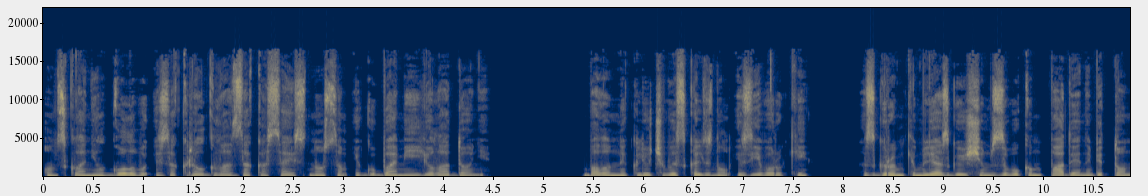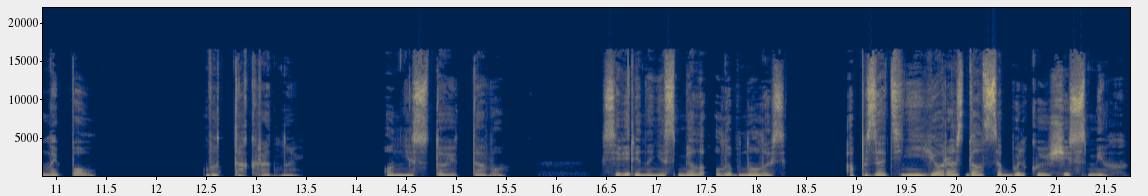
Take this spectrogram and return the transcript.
он склонил голову и закрыл глаза, касаясь носом и губами ее ладони. Баллонный ключ выскользнул из его руки, с громким лязгающим звуком падая на бетонный пол. Вот так, родной. Он не стоит того. Северина несмело улыбнулась, а позади нее раздался булькающий смех.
